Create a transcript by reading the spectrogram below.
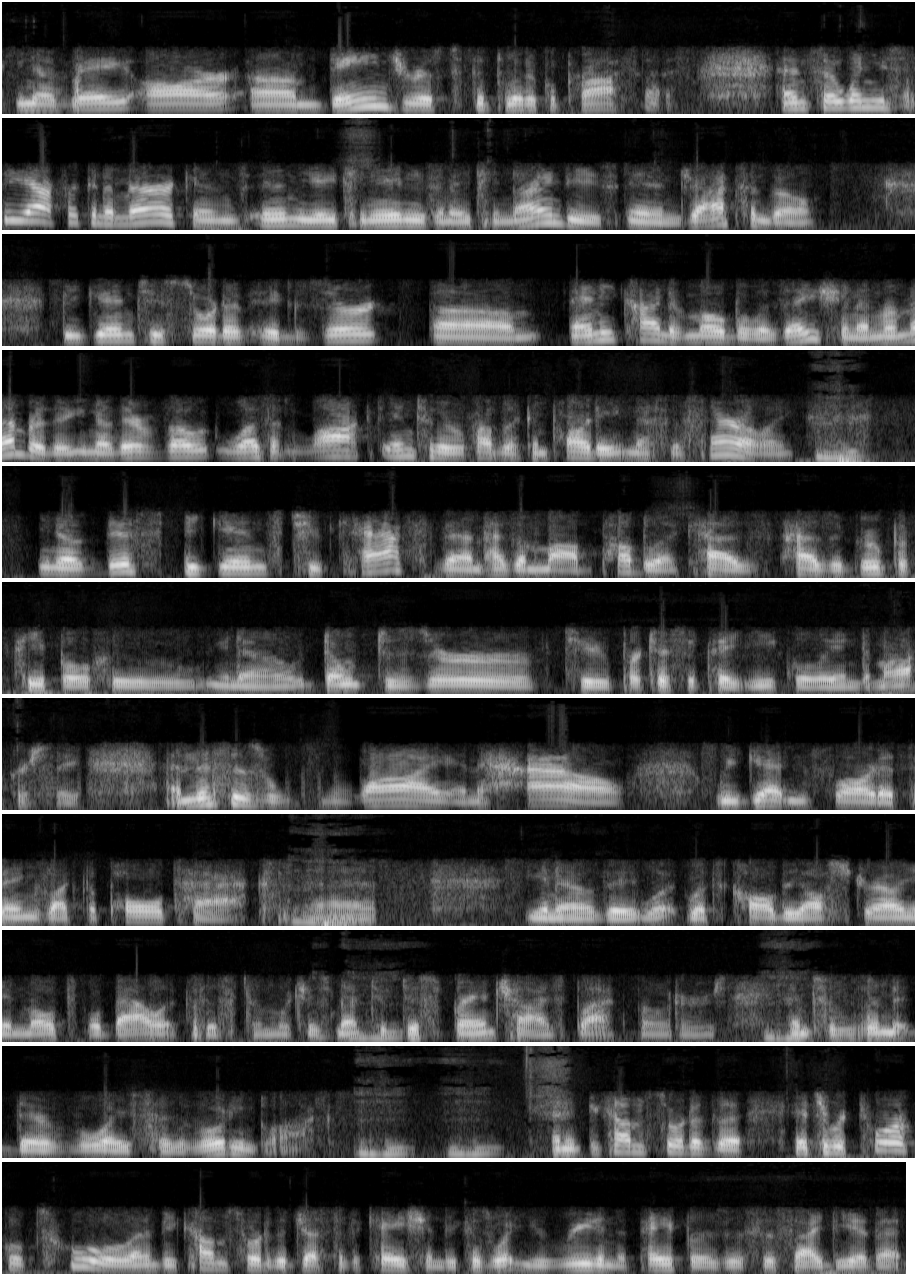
You know, they are um, dangerous to the political process. And so when you see African Americans in the 1880s and 1890s in Jacksonville begin to sort of exert um, any kind of mobilization, and remember that you know their vote wasn't locked into the Republican Party necessarily. Mm-hmm you know, this begins to cast them as a mob public, has has a group of people who, you know, don't deserve to participate equally in democracy. And this is why and how we get in Florida things like the poll tax mm-hmm. and you know, the what, what's called the Australian multiple ballot system, which is meant mm-hmm. to disfranchise black voters mm-hmm. and to limit their voice as a voting bloc. Mm-hmm. mm-hmm. And it becomes sort of the it's a rhetorical tool, and it becomes sort of the justification because what you read in the papers is this idea that,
